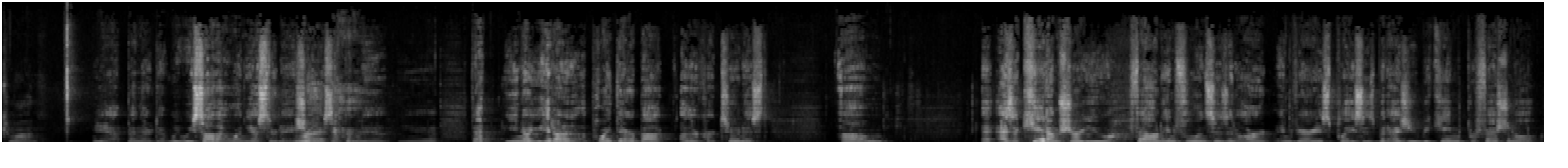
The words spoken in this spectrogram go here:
come on. Yeah, been there. We, we saw that one yesterday. Right. something new. Yeah, that you know you hit on a, a point there about other cartoonists. Um, as a kid, I'm sure you found influences in art in various places, but as you became a professional,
